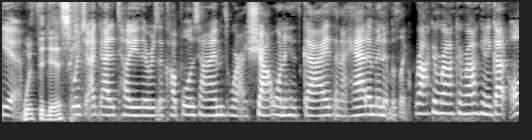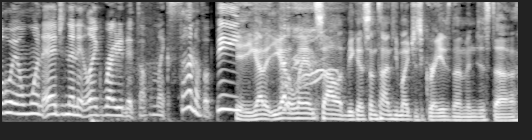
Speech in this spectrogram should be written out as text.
yeah. with the disc. Which I got to tell you, there was a couple of times where I shot one of his guys and I had him, and it was like rocking, rocking, rocking. It got all the way on one edge, and then it like righted itself. I'm like, son of a bee. Yeah, you gotta you gotta land solid because sometimes you might just graze them and just uh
